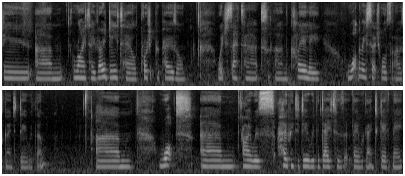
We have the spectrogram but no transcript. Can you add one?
to um, write a very detailed project proposal which set out um, clearly what the research was that I was going to do with them, um, what um, I was hoping to do with the data that they were going to give me,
